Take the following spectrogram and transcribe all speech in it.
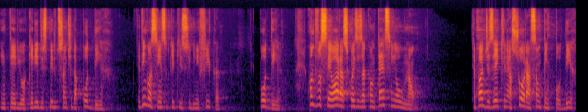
interior. Querido, o Espírito Santo te dá poder. Você tem consciência do que, isso significa? Poder. Quando você ora, as coisas acontecem ou não? Você pode dizer que a sua oração tem poder?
